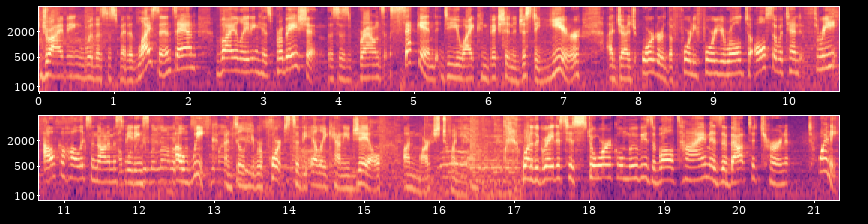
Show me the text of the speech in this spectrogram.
driving with a suspended license, and violating his probation. This is Brown's second DUI conviction in just a year. A judge ordered the 44 year old to also attend three Alcoholics Anonymous meetings a week until he reports to the LA County Jail on March 20th. One of the greatest historical movies of all time is about to turn 20.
